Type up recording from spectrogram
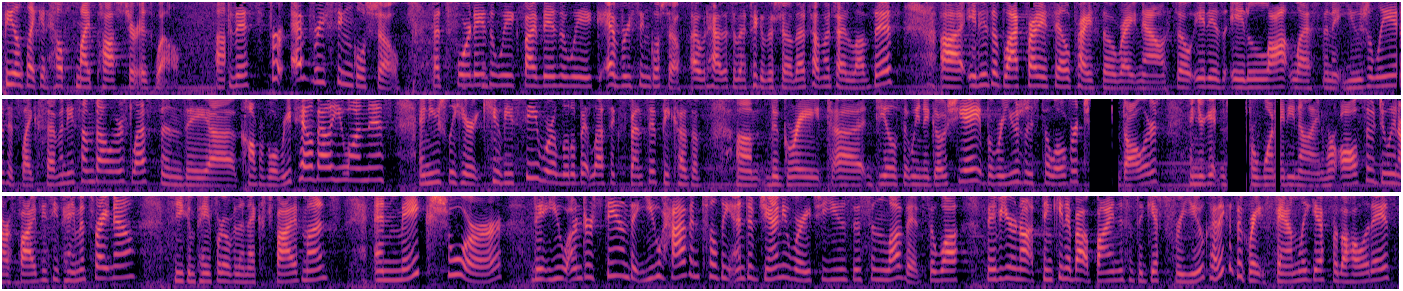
feels like it helps my posture as well. This for every single show. That's four days a week, five days a week, every single show. I would have this at my pick of the show. That's how much I love this. Uh, it is a Black Friday sale price though right now, so it is a lot less than it usually is. It's like 70 some dollars less than the uh, comparable retail value on this. And usually here at QVC, we're a little bit less expensive because of um, the great uh, deals that we negotiate, but we're usually still over $200 and you're getting for 189 We're also doing our five easy payments right now, so you can pay for it over the next five months. And make sure that you understand that you have until the end of January to use this and love it. So while maybe you're not thinking about buying this as a gift for you, because I think it's a great family gift for the holidays,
